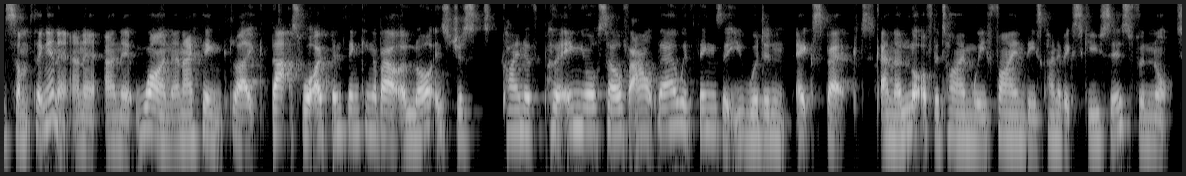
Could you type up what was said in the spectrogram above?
something in it and it and it won. And I think like that's what I've been thinking about a lot is just kind of putting yourself out there with things that you wouldn't expect. And a lot of the time we find these kind of excuses for not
